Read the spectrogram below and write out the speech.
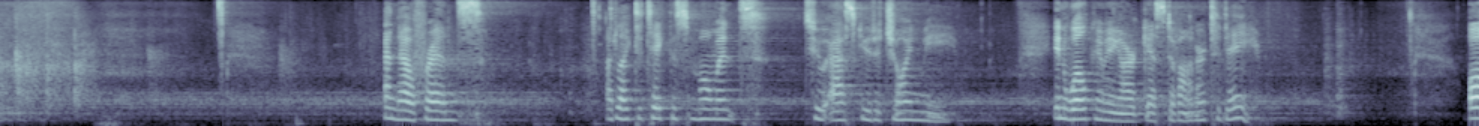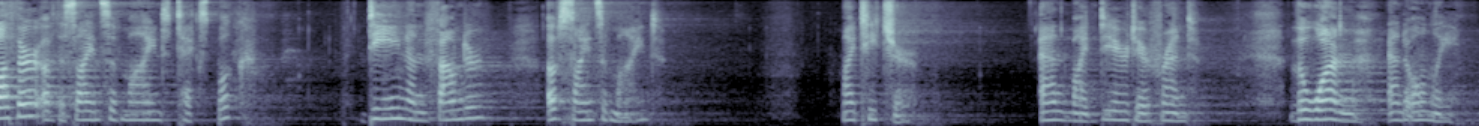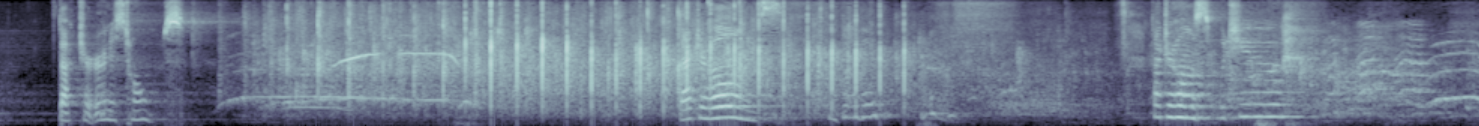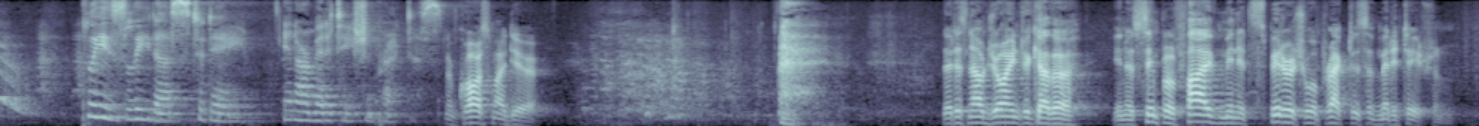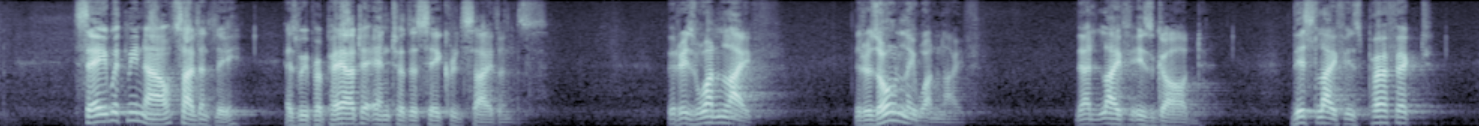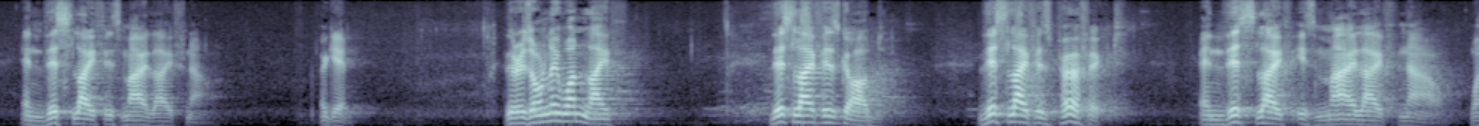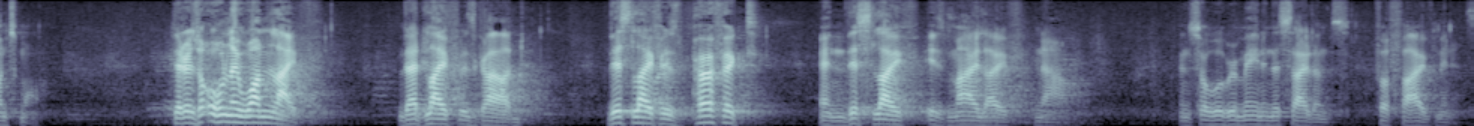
And now, friends, I'd like to take this moment to ask you to join me in welcoming our guest of honor today. Author of the Science of Mind textbook, Dean and founder of Science of Mind, my teacher, and my dear, dear friend, the one and only Dr. Ernest Holmes. Dr. Holmes. Dr. Holmes, would you please lead us today in our meditation practice? Of course, my dear. Let us now join together in a simple five minute spiritual practice of meditation. Say with me now, silently, as we prepare to enter the sacred silence There is one life, there is only one life. That life is God. This life is perfect, and this life is my life now. Again. There is only one life. This life is God. This life is perfect. And this life is my life now. Once more. There is only one life. That life is God. This life is perfect. And this life is my life now. And so we'll remain in this silence for five minutes.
